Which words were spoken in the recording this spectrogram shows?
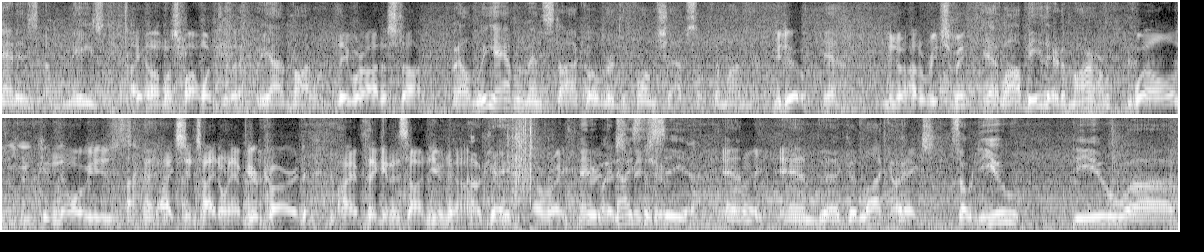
that is amazing. I almost bought one today. Well, yeah, I bought one. They were out of stock. Well, we have them in stock over at the Forum Shop, so come on in. You do. Yeah, You know how to reach me. yeah. Well, I'll be there tomorrow. Well, you can always. I, since I don't have your card, I'm thinking it's on you now. Okay. All right. Very Anyway, nice, nice, to, meet see you. All And, right. And uh, good luck. Thanks. So, do you, do you, uh,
